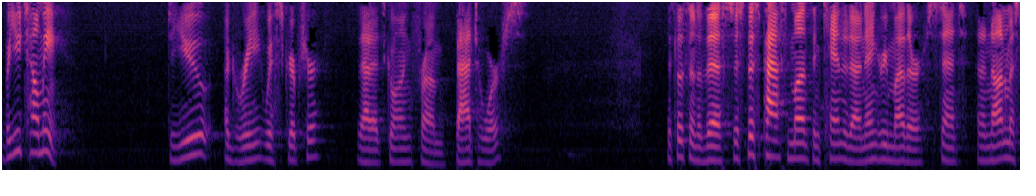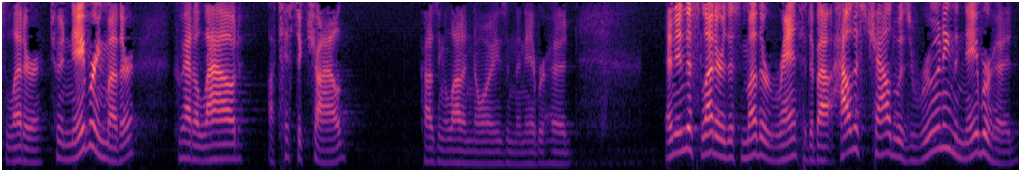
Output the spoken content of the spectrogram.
But you tell me, do you agree with Scripture that it's going from bad to worse? Let's listen to this. Just this past month in Canada, an angry mother sent an anonymous letter to a neighboring mother who had a loud autistic child, causing a lot of noise in the neighborhood. And in this letter, this mother ranted about how this child was ruining the neighborhood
